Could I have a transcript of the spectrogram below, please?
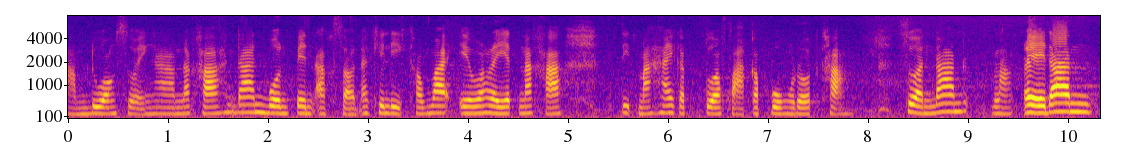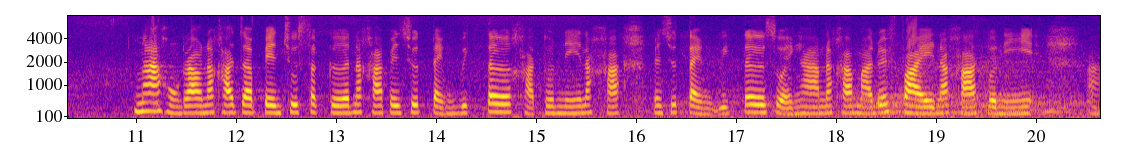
3 ดวงสวยงามนะคะ ด้านบนเป็นอักษรอะคริลิกคำว่า e v e r e s t นะคะ ติดมาให้กับตัวฝากระโปรงรถค่ะ ส่วนด้านหลังเอด้านหน้าของเรานะคะจะเป็นชุดสเกิร์ตนะคะ เป็นชุดแต่งวิกเตอร์ค่ะตัวนี้นะคะ เป็นชุดแต่งวิกเตอร์สวยงามนะคะ มาด้วยไฟนะคะตัวนี้อ่า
